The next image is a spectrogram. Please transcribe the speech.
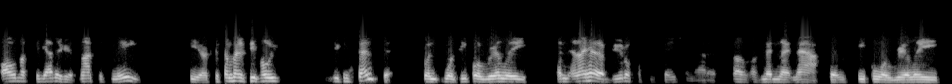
all of us together here. It's not just me here." Because sometimes people, you can sense it when when people really. And, and I had a beautiful sensation at it of, of midnight mass. And people were really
